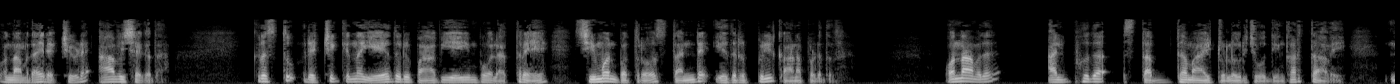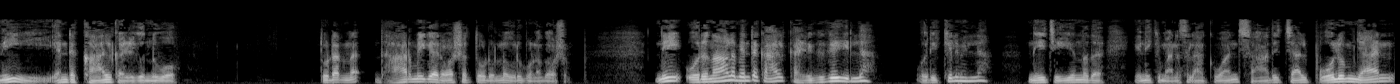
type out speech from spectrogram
ഒന്നാമതായി രക്ഷയുടെ ആവശ്യകത. ക്രിസ്തു രക്ഷിക്കുന്ന ഏതൊരു പാപിയെയും പോലത്രേ ശിമോൻ പത്രോസ് തന്റെ എതിർപ്പിൽ കാണപ്പെടുന്നത്. ഒന്നാമത് അത്ഭുത സ്തബ്ധമായിട്ടുള്ള ഒരു ചോദ്യം. കർത്താവേ നീ എന്റെ കാൽ കഴുകുന്നുവോ? തുടർന്ന് ധാർമ്മിക രോഷത്തോടുള്ള ഒരു ഗുണദോഷം. നീ ഒരു നാളും എന്റെ കാൽ കഴുകുകയില്ല. ഒരിക്കലുമില്ല. നീ ചെയ്യുന്നത് എനിക്ക് മനസ്സിലാക്കുവാൻ സാധിച്ചാൽ പോലും ഞാൻ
